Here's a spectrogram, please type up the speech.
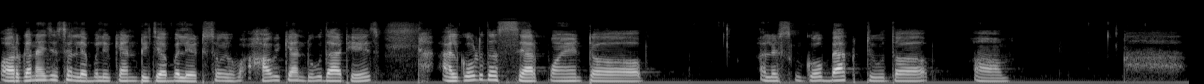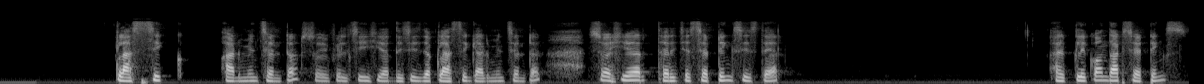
organization level you can disable it. So how we can do that is i'll go to the sharepoint uh, let's go back to the um, classic admin center. So if you'll see here this is the classic admin center. So here there is a settings is there. I'll click on that settings.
